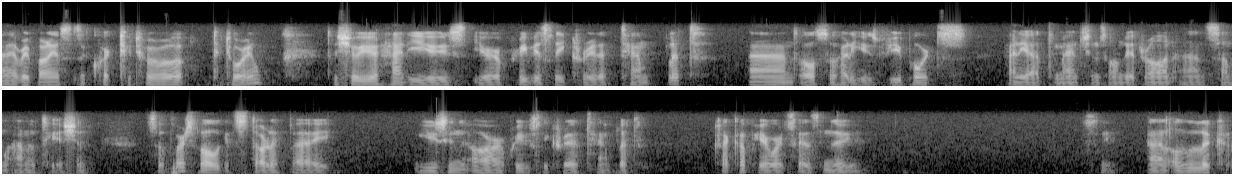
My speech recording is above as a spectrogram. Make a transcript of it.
Hi everybody, this is a quick tutorial, tutorial to show you how to use your previously created template and also how to use viewports, how to add dimensions onto a drawing and some annotation. So first of all we'll get started by using our previously created template. Click up here where it says new See, and I'll look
